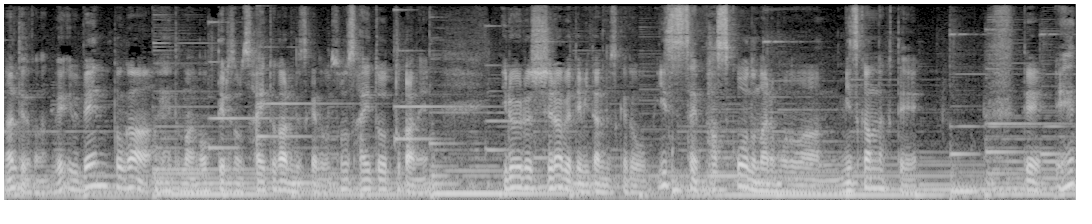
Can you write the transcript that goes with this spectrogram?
なんていうのかなイベントが、えーとまあ、載ってるそのサイトがあるんですけどそのサイトとかねいろいろ調べてみたんですけど一切パスコードなるものは見つからなくてでえ？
